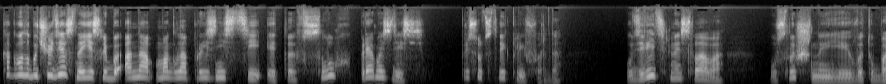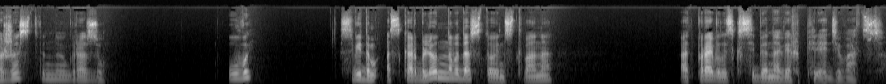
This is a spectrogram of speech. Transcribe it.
Как было бы чудесно, если бы она могла произнести это вслух прямо здесь, в присутствии Клиффорда. Удивительные слова, услышанные ею в эту божественную грозу. Увы, с видом оскорбленного достоинства она отправилась к себе наверх переодеваться.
